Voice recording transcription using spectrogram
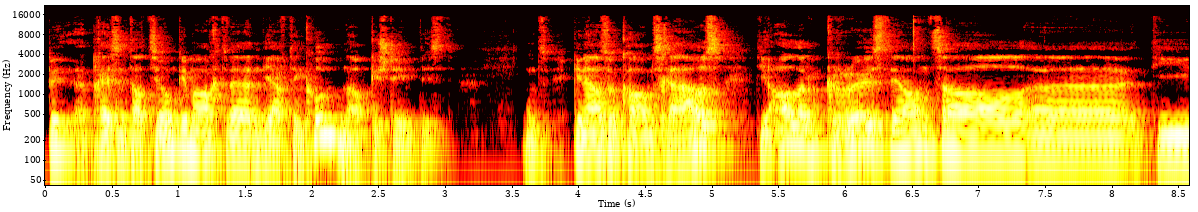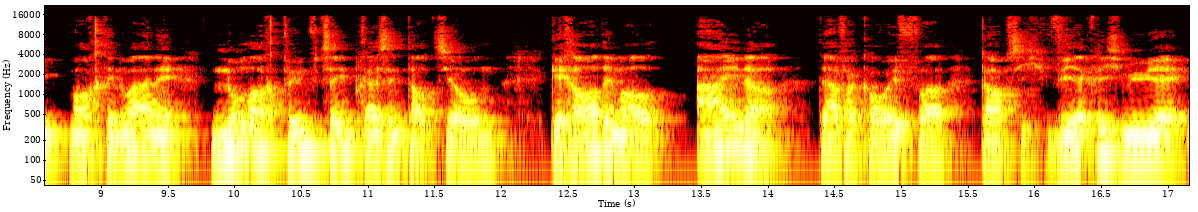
Präsentation gemacht werden, die auf den Kunden abgestimmt ist. Und genauso kam es raus. Die allergrößte Anzahl, äh, die machte nur eine 0815 Präsentation. Gerade mal einer der Verkäufer gab sich wirklich Mühe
